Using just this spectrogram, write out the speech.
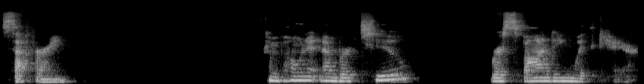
suffering. Component number two, responding with care.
